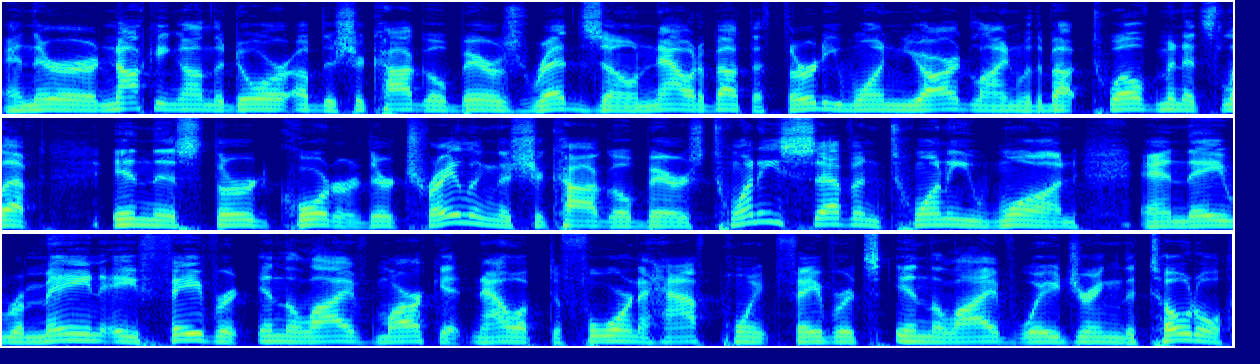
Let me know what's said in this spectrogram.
and they're knocking on the door of the Chicago Bears red zone now at about the 31 yard line with about 12 minutes left in this third quarter. They're trailing the Chicago Bears 27 21, and they remain a favorite in the live market, now up to four and a half point favorites in the live wagering. The total,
